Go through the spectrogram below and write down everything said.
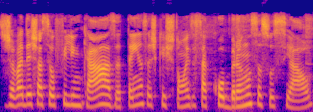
você já vai deixar seu filho em casa, tem essas questões, essa cobrança social.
